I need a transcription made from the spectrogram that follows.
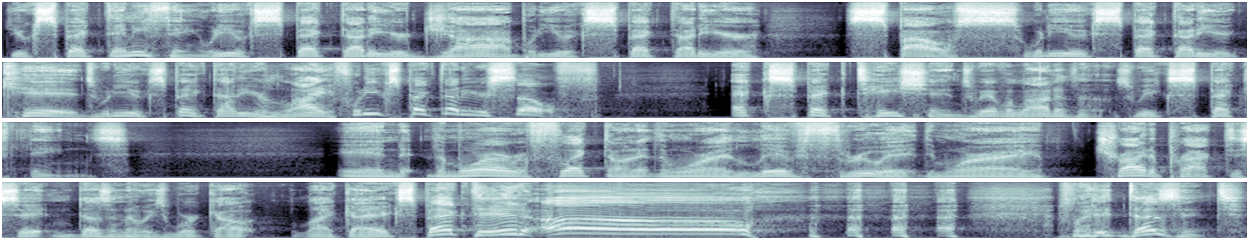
Do you expect anything? What do you expect out of your job? What do you expect out of your spouse? What do you expect out of your kids? What do you expect out of your life? What do you expect out of yourself? Expectations. We have a lot of those. We expect things. And the more I reflect on it, the more I live through it, the more I try to practice it and doesn't always work out like I expected. Oh, but it doesn't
